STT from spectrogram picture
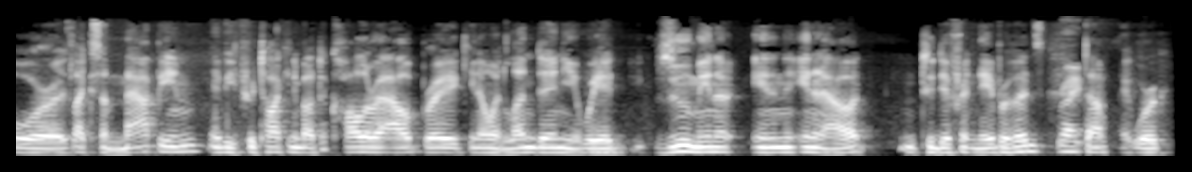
or like some mapping, maybe if you're talking about the cholera outbreak, you know, in London, you we had zoom in in in and out to different neighborhoods. Right. That might work.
